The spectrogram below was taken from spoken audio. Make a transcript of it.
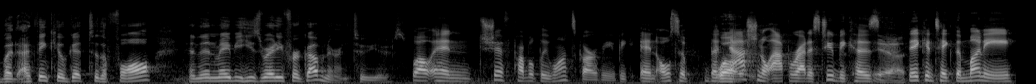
but I think he'll get to the fall, and then maybe he's ready for governor in two years. Well, and Schiff probably wants Garvey, and also the well, national apparatus too, because yeah. they can take the money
